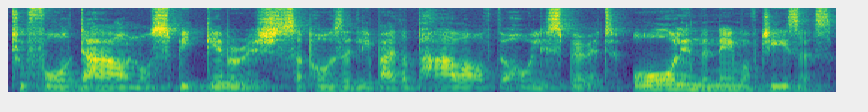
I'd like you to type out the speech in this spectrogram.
to fall down or speak gibberish, supposedly by the power of the Holy Spirit, all in the name of Jesus.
